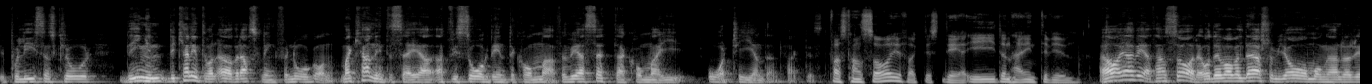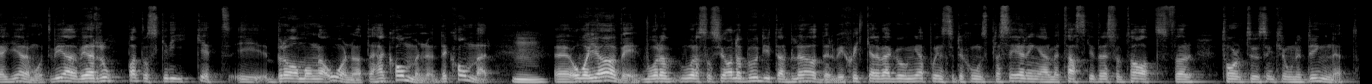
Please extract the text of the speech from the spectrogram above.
i polisens klor. Det, ingen, det, kan inte vara en överraskning för någon. Man kan inte säga att vi såg det inte komma, för vi har sett det här komma i årtionden faktiskt. Fast han sa ju faktiskt det i den här intervjun. Ja, jag vet, han sa det och det var väl där som jag och många andra reagerade mot. Vi har, vi har ropat och skrikit i bra många år nu att det här kommer nu, det kommer. Mm. Eh, och vad gör vi? Våra, våra sociala budgetar blöder. Vi skickar iväg unga på institutionsplaceringar med taskigt resultat för 12 000 kronor dygnet.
